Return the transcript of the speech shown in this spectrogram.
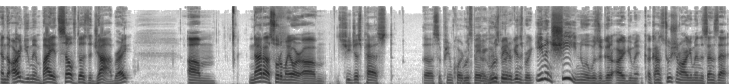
and the argument by itself does the job, right? Um not Nara Sotomayor, um, she just passed the Supreme Court. Ruth Bader uh, Ruth Bader Ginsburg. Even she knew it was a good argument, a constitutional argument in the sense that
